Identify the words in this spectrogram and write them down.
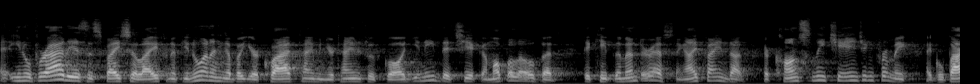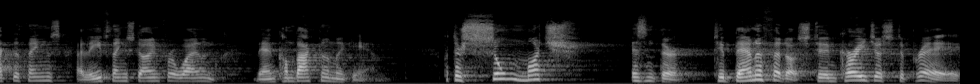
Uh, you know, variety is the spice of life, and if you know anything about your quiet time and your times with God, you need to shake them up a little bit to keep them interesting. I find that they're constantly changing for me. I go back to things, I leave things down for a while, and then come back to them again. But there's so much, isn't there, to benefit us, to encourage us to pray.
